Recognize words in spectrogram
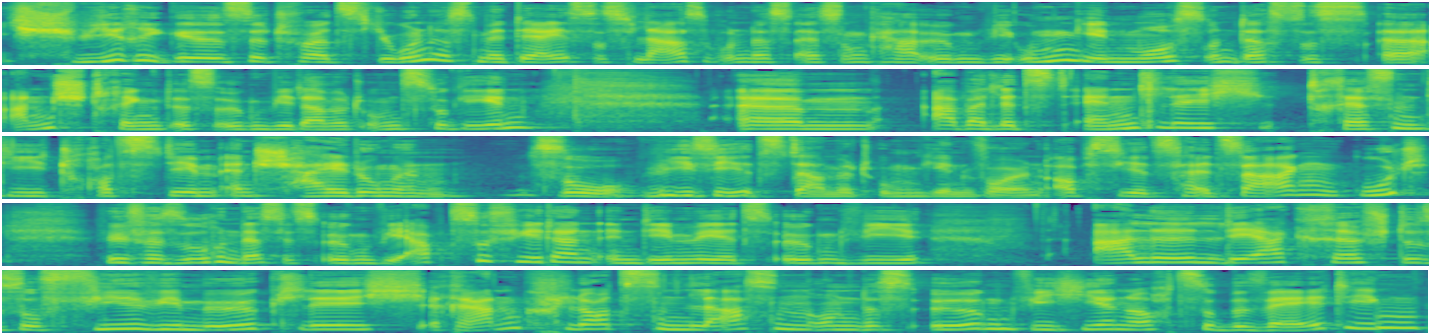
schwierige Situation ist, mit der jetzt das LASB und das SMK irgendwie umgehen muss und dass es äh, anstrengend ist, irgendwie damit umzugehen. Ähm, aber letztendlich treffen die trotzdem Entscheidungen, so wie sie jetzt damit umgehen wollen. Ob sie jetzt halt sagen, gut, wir versuchen das jetzt irgendwie abzufedern, indem wir jetzt irgendwie alle Lehrkräfte so viel wie möglich ranklotzen lassen, um das irgendwie hier noch zu bewältigen.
